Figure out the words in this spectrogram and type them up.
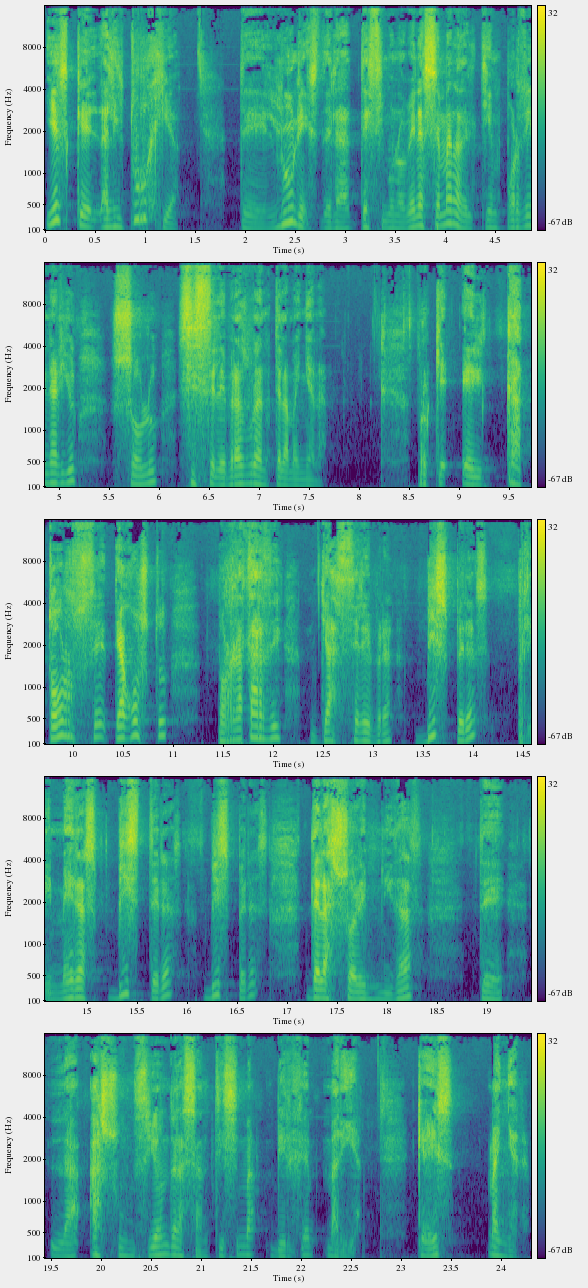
Y es que la liturgia del lunes de la decimonovena semana del tiempo ordinario sólo se celebra durante la mañana. Porque el 14 de agosto por la tarde ya celebra vísperas, primeras vísperas, vísperas de la solemnidad de la Asunción de la Santísima Virgen María, que es mañana.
